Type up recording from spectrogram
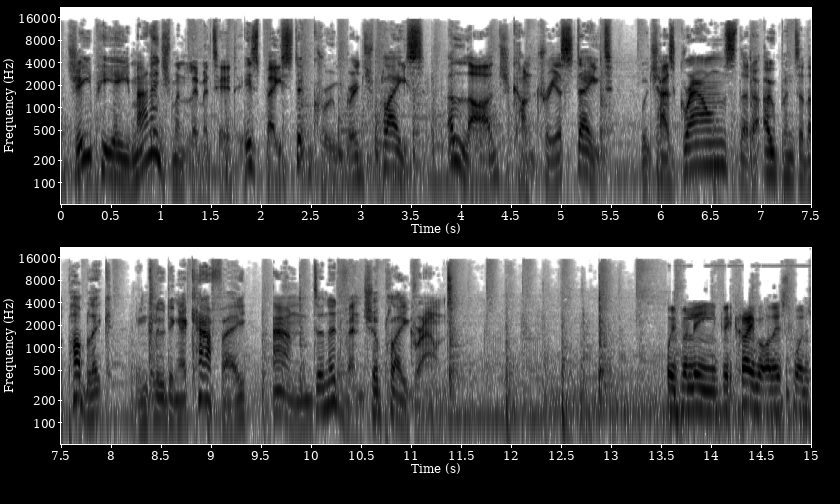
GPE Management Limited is based at Groombridge Place, a large country estate, which has grounds that are open to the public, including a cafe and an adventure playground. We believe the claimant on this one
